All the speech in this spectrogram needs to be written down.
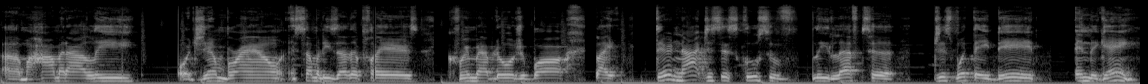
uh, Muhammad Ali or Jim Brown and some of these other players, Kareem Abdul-Jabbar, like they're not just exclusively left to just what they did in the game.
